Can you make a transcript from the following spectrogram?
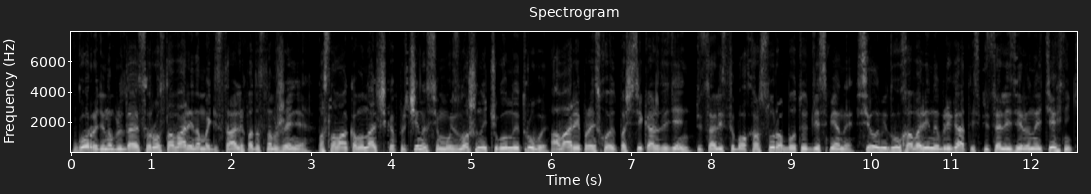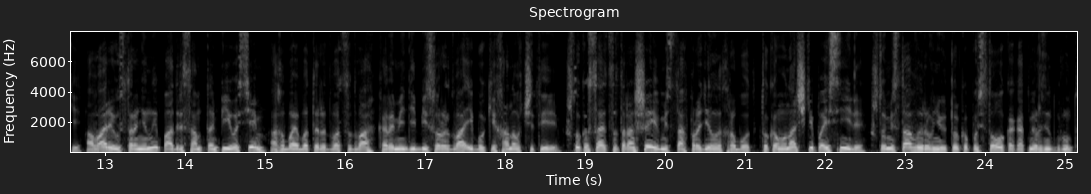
В городе наблюдается рост аварий на магистралях водоснабжения. По словам коммунальщиков, причина всему изношенные чугунные трубы. Аварии происходят почти каждый день. Специалисты Балхарсу работают две смены. Силами двух аварийных бригад и специализированной техники аварии устранены по адресам Тампиева 7, Агабай Батыра 22, Карамедиби 42 и Бокиханов 4. Что касается траншеи в местах проделанных работ, то коммунальщики пояснили, что места выровняют только после того, как отмерзнет грунт.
